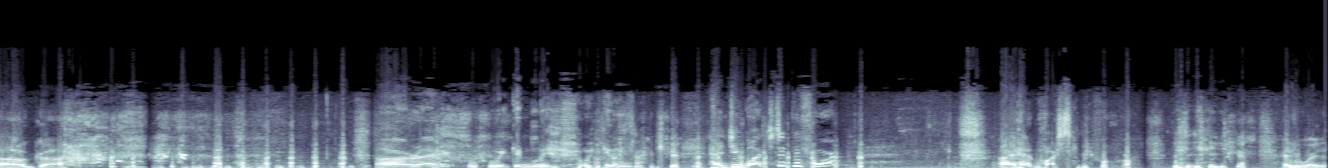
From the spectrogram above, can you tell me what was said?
Oh, God. All right, we can leave. We can. Thank you. Had you watched it before? I had watched it before. anyway,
